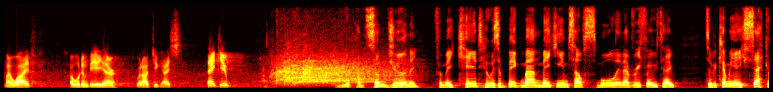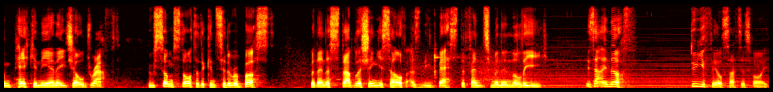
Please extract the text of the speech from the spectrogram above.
my wife, I wouldn't be here without you guys. Thank you. You have had some journey from a kid who was a big man making himself small in every photo to becoming a second pick in the NHL draft, who some started to consider a bust, but then establishing yourself as the best defenseman in the league. Is that enough? Do you feel satisfied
